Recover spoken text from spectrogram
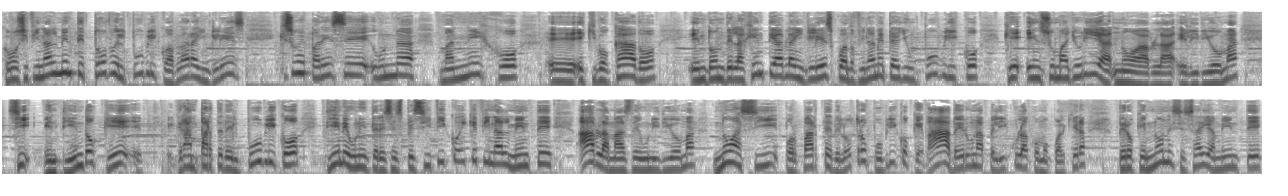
como si finalmente todo el público hablara inglés, que eso me parece un manejo eh, equivocado en donde la gente habla inglés cuando finalmente hay un público que en su mayoría no habla el idioma. Sí, entiendo que eh, gran parte del público tiene un interés específico y que finalmente habla más de un idioma, no así por parte del otro público que va a ver una película como cualquiera, pero que no necesariamente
